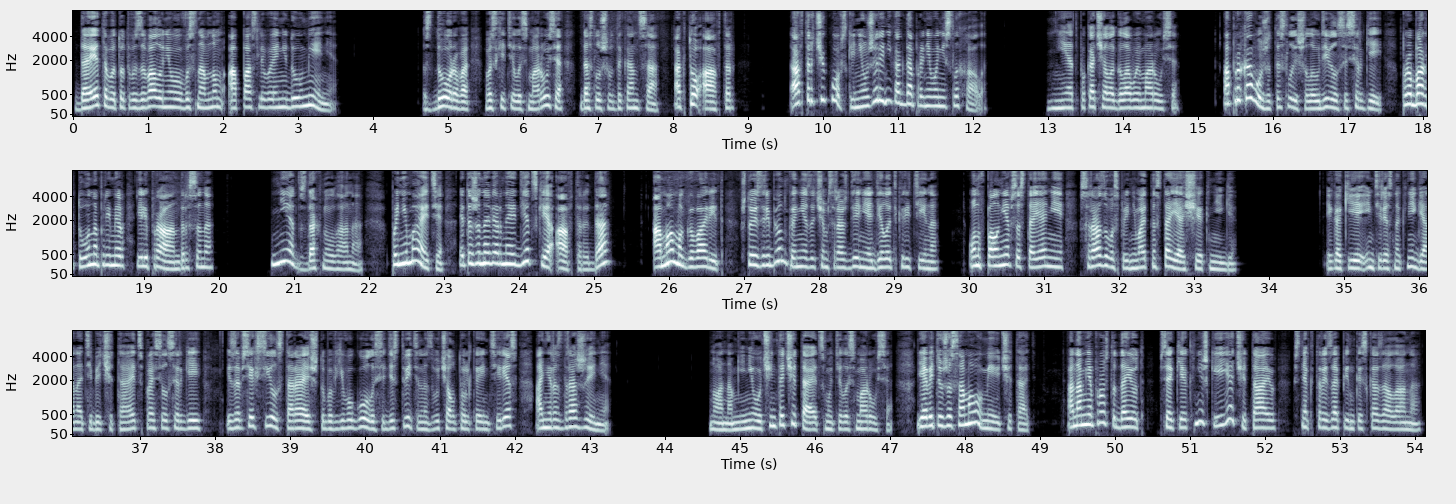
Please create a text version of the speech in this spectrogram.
До этого тот вызывал у него в основном опасливое недоумение. «Здорово!» — восхитилась Маруся, дослушав до конца. «А кто автор?» «Автор Чайковский. Неужели никогда про него не слыхала?» «Нет», — покачала головой Маруся. «А про кого же ты слышала?» — удивился Сергей. «Про Барто, например, или про Андерсона?» «Нет», — вздохнула она. «Понимаете, это же, наверное, детские авторы, да? А мама говорит, что из ребенка незачем с рождения делать кретина. Он вполне в состоянии сразу воспринимать настоящие книги». «И какие, интересно, книги она тебе читает?» — спросил Сергей, изо всех сил стараясь, чтобы в его голосе действительно звучал только интерес, а не раздражение. «Но она мне не очень-то читает», — смутилась Маруся. «Я ведь уже сама умею читать. Она мне просто дает всякие книжки, и я читаю», — с некоторой запинкой сказала она.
